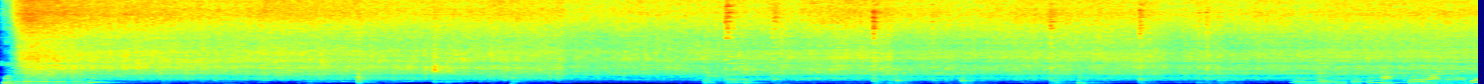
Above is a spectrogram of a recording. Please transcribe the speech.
কুঁদরিগুলো দিয়ে দেবো। নিচেতে মাছতে হবে মাঝে মাঝে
